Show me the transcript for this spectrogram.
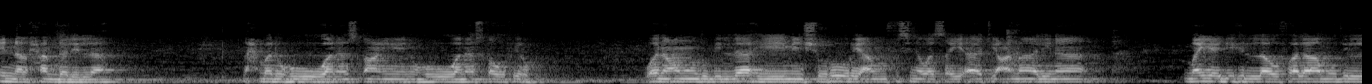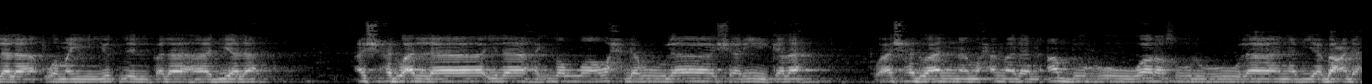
إن الحمد لله نحمده ونستعينه ونستغفره ونعوذ بالله من شرور أنفسنا وسيئات أعمالنا من يهده الله فلا مضل له ومن يضلل فلا هادي له أشهد أن لا إله إلا الله وحده لا شريك له وأشهد أن محمدا عبده ورسوله لا نبي بعده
